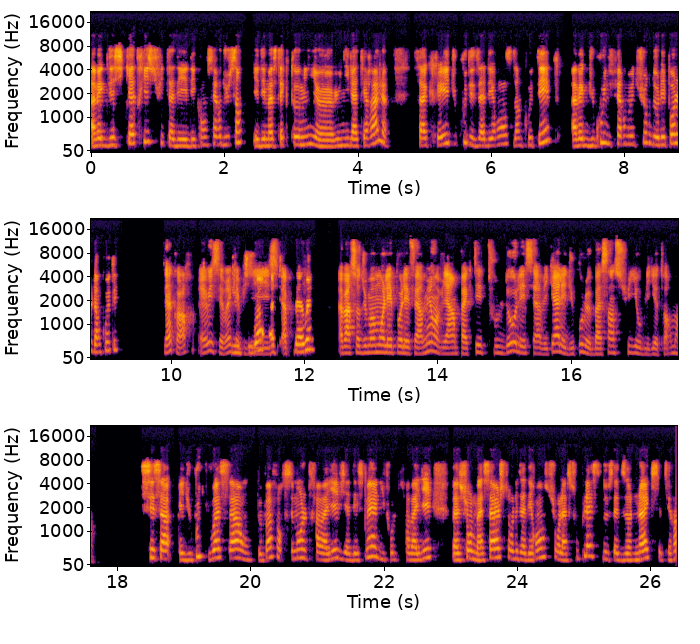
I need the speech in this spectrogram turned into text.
avec des cicatrices suite à des, cancers du sein et des mastectomies unilatérales. Ça a créé du coup des adhérences d'un côté, avec du coup une fermeture de l'épaule d'un côté. D'accord. Et oui, c'est vrai que bah à, partir du moment où l'épaule est fermée, on vient impacter tout le dos, les cervicales, et du coup, le bassin suit obligatoirement. C'est ça. Et du coup, tu vois, ça, on ne peut pas forcément le travailler via des semelles. Il faut le travailler bah, sur le massage, sur les adhérences, sur la souplesse de cette zone-là, etc.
